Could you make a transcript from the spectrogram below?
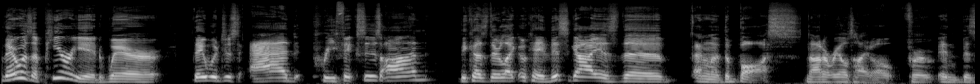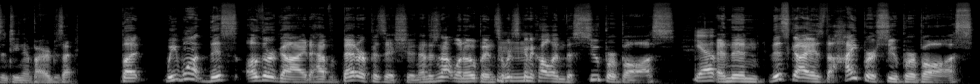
There was a period where they would just add prefixes on because they're like, okay, this guy is the I don't know the boss, not a real title for in Byzantine Empire, that- but we want this other guy to have a better position, and there's not one open, so we're just Mhm. going to call him the super boss. Yep. And then this guy is the hyper super boss.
